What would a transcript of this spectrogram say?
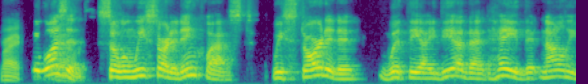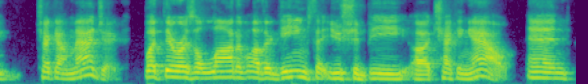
right. It wasn't. So when we started Inquest, we started it with the idea that hey, that not only check out Magic, but there is a lot of other games that you should be uh, checking out. And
